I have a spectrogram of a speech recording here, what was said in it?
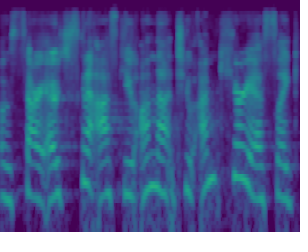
Oh, sorry. I was just going to ask you on that too. I'm curious, like,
